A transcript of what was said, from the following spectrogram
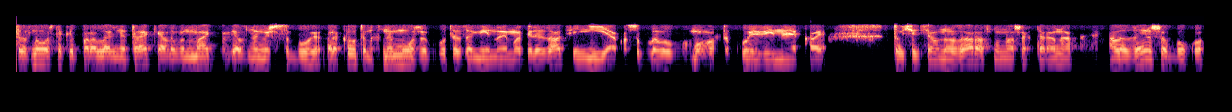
Це знову ж таки паралельні треки, але вони мають пов'язані між собою. Рекрутинг не може бути заміною мобілізації ніяк, особливо в умовах такої війни, яка точиться в нас зараз на наших теренах. Але з іншого боку,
